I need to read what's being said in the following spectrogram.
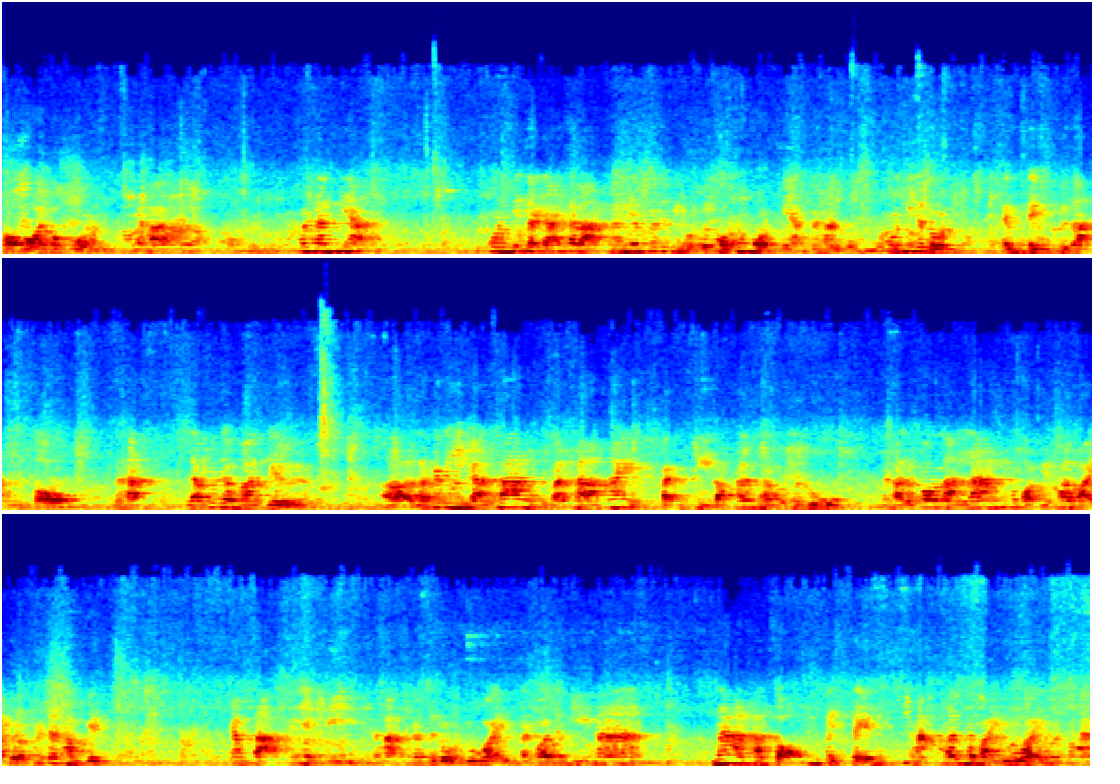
200กว่าคนนะคะ เพราะฉะนั้นเนี่ยคนที่จะย้ายตลาดครั้งนี้ก็จะมีผลกระทบทั้งหมดเนี่ยนะคะคนที่จะโดนเต็มๆคือตลาดมือสองนะคะแล้วก็จะมาเจออแล้วก็จะมีการสร้างราคาให้ 84รับข้างทางวัชรูปนะคะ แล้วก็ลานล่างที่ประกอบเป็นผ้าใบเราก็จะทำเป็นกันสาดให้อย่างดีนะคะ ก็จะโดนด้วย แล้วก็จะมีหน้า หน้าอาคารสองที่เป็นเต็นท์นะคะท่านเข้าไปด้วยนะคะ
